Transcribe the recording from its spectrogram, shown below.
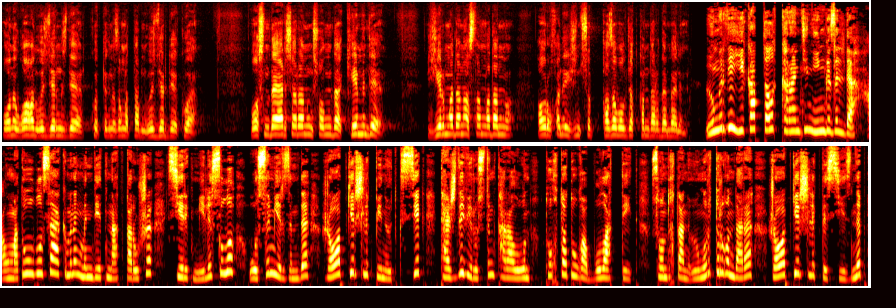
Оны оған өздеріңіз де көптеген азаматтардың өздері де куә. Осындай әр шараның соңында кемінде жиырмадан астам адам ауруханаға түсіп қаза болып жатқандары да мәлім. Өңірде екі апталық карантин енгізілді. Алматы облысы әкімінің міндетін атқарушы серік мелесұлы осы мерзімді жауапкершілікпен өткізсек тәжді вирустың таралуын тоқтатуға болады дейді. Сондықтан өңір тұрғындары жауапкершілікті сезініп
